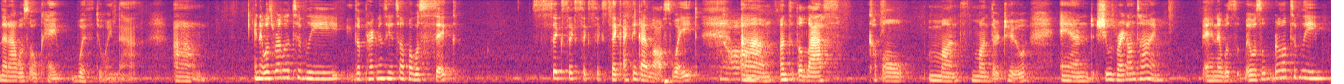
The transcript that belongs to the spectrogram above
then I was okay with doing that. Um, and it was relatively the pregnancy itself. I was sick sick, sick, sick, sick, sick. I think I lost weight um, until the last couple months, month or two, and she was right on time. And it was it was a relatively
